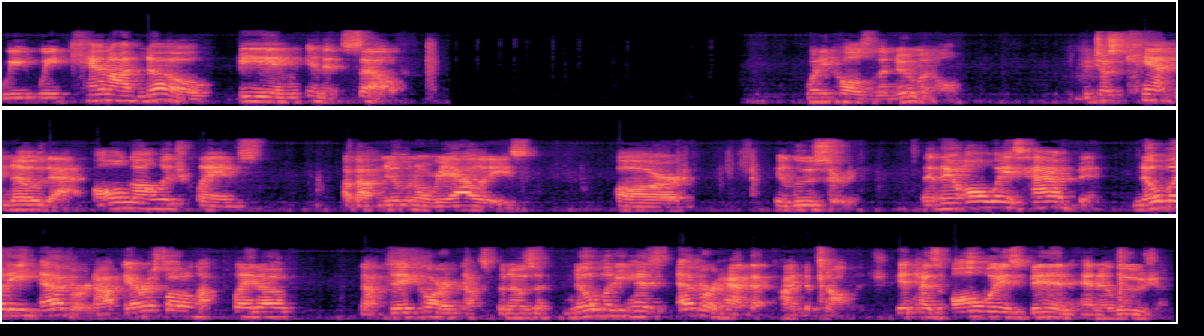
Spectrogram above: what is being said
We, we cannot know being in itself, what he calls the noumenal. We just can't know that. All knowledge claims about noumenal realities are illusory. And they always have been. Nobody ever, not Aristotle, not Plato, not Descartes, not Spinoza, nobody has ever had that kind of knowledge. It has always been an illusion.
